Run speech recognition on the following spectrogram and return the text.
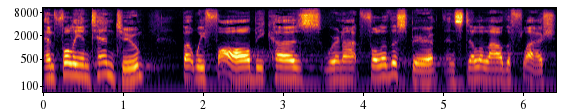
and fully intend to, but we fall because we're not full of the Spirit and still allow the flesh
